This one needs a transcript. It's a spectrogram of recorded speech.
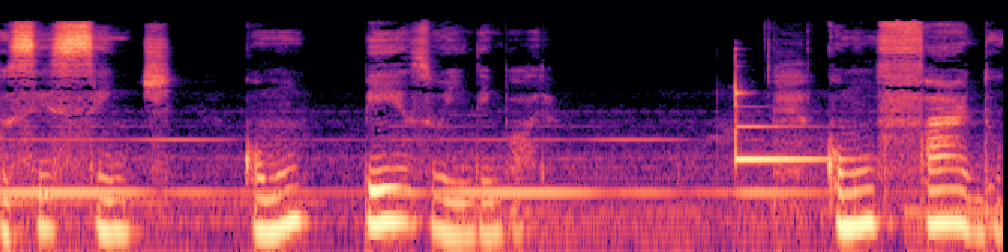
você sente como um peso indo embora, como um fardo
